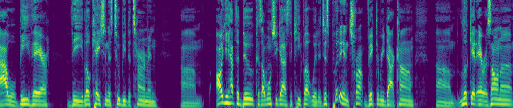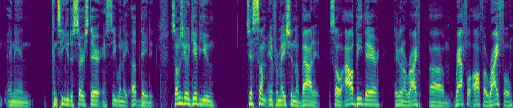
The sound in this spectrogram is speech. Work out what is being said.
I will be there. The location is to be determined. Um, all you have to do, because I want you guys to keep up with it, just put in TrumpVictory.com, um, look at Arizona, and then continue to search there and see when they update it. So I'm just going to give you just some information about it. So I'll be there. They're going to um, raffle off a rifle.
